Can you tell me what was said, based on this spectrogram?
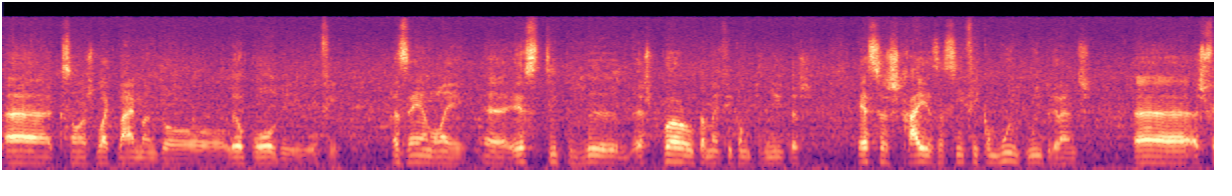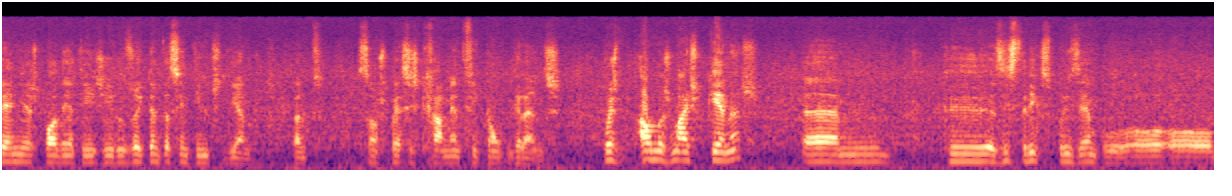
uh, que são as Black Diamond ou Leopold, e, enfim, as Henley, uh, esse tipo de. as Pearl também ficam muito bonitas. Essas raias assim ficam muito, muito grandes. Uh, as fêmeas podem atingir os 80 cm de diâmetro, portanto são espécies que realmente ficam grandes. Depois há umas mais pequenas, um, que as Isterix, por exemplo, ou, ou,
